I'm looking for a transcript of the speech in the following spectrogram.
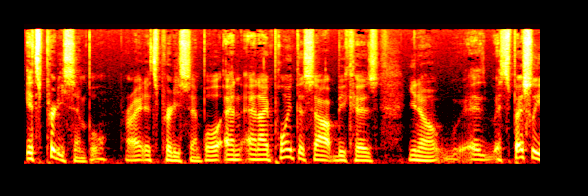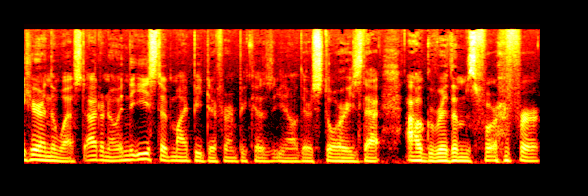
it's pretty simple, right? It's pretty simple, and and I point this out because you know, especially here in the West, I don't know. In the East, it might be different because you know there's stories that algorithms for for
